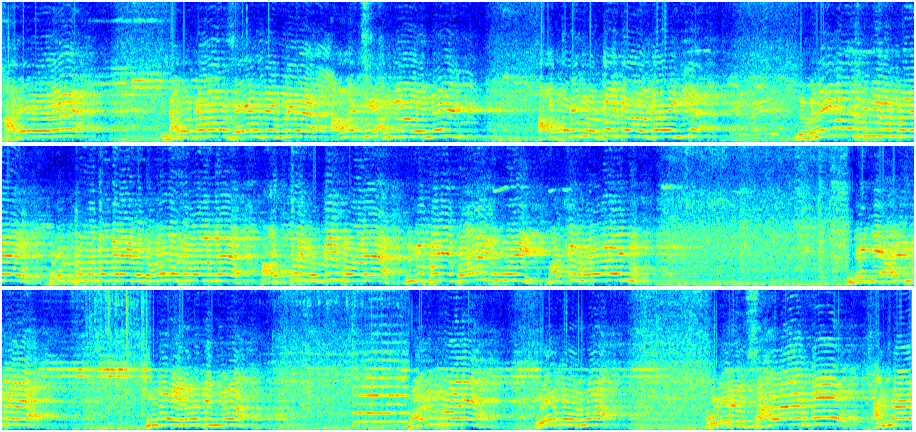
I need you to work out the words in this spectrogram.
அதே போல நமக்காக செயல் செய்யக்கூடிய ஆட்சி அதிகாரங்கள் அத்தனையும் மக்களுக்காக இல்ல. இந்த விலைவாசி உயர்வு ஒட்டுமொத்தத்தில் இந்த தமிழக வாழ்ந்த அத்தனை மக்களுக்கான மிகப்பெரிய பாதிப்பு போய் மக்கள் வர வேண்டும். இன்னைக்கு அரிசி விலை கிலோ எழுபத்தஞ்சு ரூபா. பருப்பு விலை இருநூறு ரூபா. ஒரு சாதாரண அன்றாட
